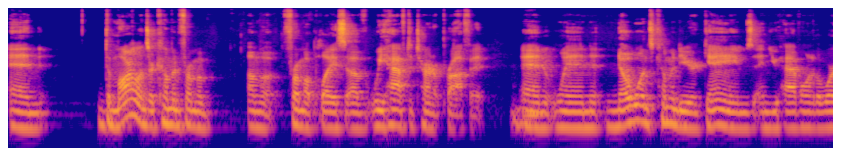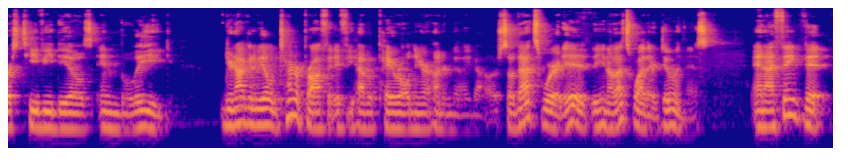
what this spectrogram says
And the Marlins are coming from a, um, from a place of we have to turn a profit. Mm-hmm. And when no one's coming to your games and you have one of the worst TV deals in the league, you're not going to be able to turn a profit if you have a payroll near $100 million. So that's where it is. You know, that's why they're doing this. And I think that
